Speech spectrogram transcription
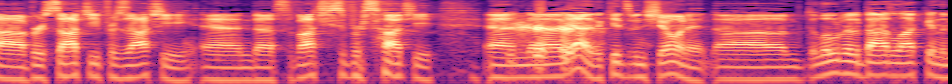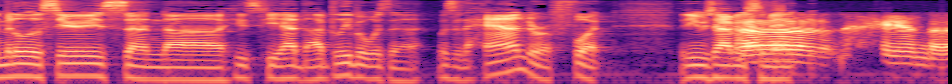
uh, Versace Versace and uh, Savatgy's Versace, and uh, yeah, the kid's been showing it. Um, a little bit of bad luck in the middle of the series, and uh, he's he had I believe it was a was it a hand or a foot that he was having some uh, hand I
